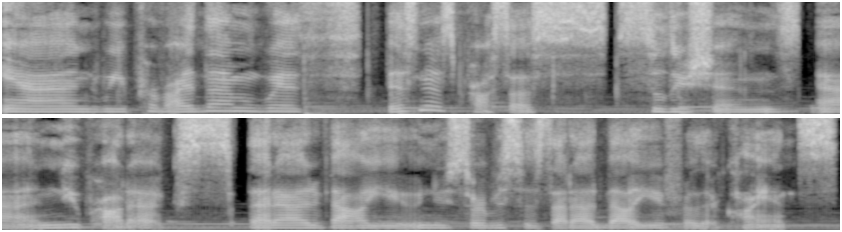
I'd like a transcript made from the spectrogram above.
And we provide them with business process solutions and new products that add value, new services that add value for their clients.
